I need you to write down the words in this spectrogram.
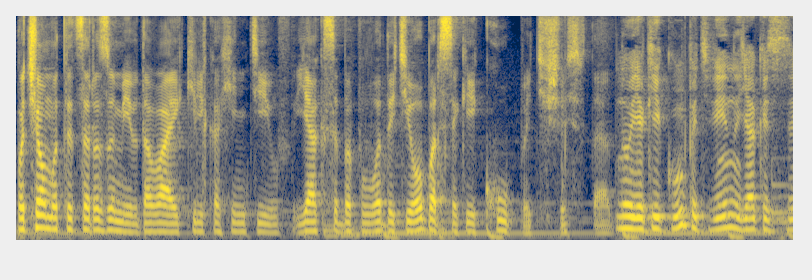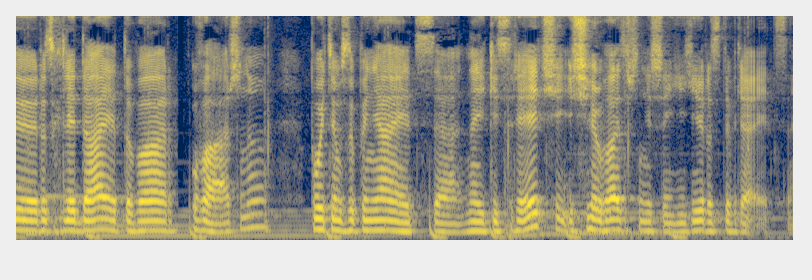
По чому ти це розумів? Давай кілька хінтів. Як себе поводить оберс, який купить щось в тебе? Ну, який купить, він якось е, розглядає товар уважно, потім зупиняється на якісь речі і ще уважніше її роздивляється.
